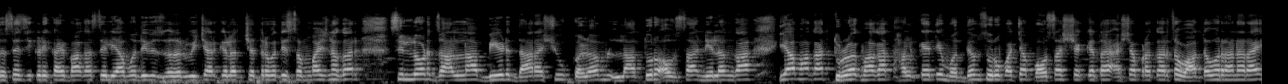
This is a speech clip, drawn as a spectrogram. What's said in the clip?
तसेच इकडे काही भाग असतील यामध्ये जर विचार केला छत्रपती संभाजीनगर सिल्लोड जालना बीड धाराशिव कळंब लातूर औसा निलंगा या भागात तुरळक भागात हलक्या ते मध्यम स्वरूपाच्या पावसाची शक्यता आहे. अशा प्रकारचं वातावरण राहणार आहे.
